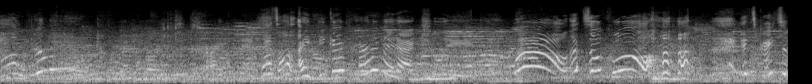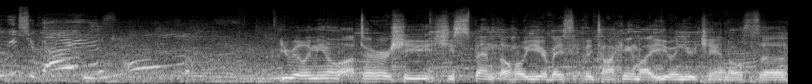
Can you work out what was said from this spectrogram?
Oh, really? That's all. I think I've heard of it actually. Wow, that's so cool. it's great to meet you guys. You really mean a lot to her. She she spent the whole year basically talking about you and your channel. So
